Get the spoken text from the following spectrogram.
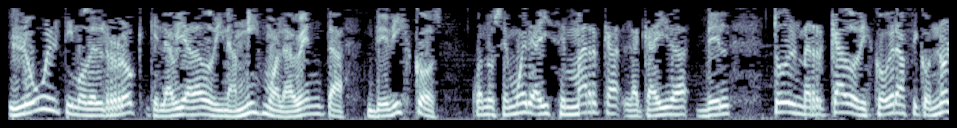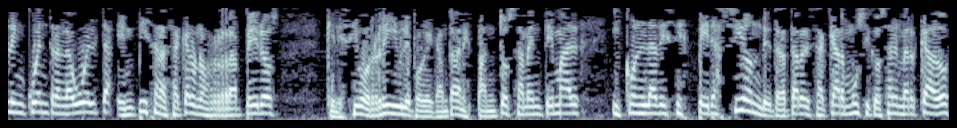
lo último del rock que le había dado dinamismo a la venta de discos. Cuando se muere ahí se marca la caída del todo el mercado discográfico, no le encuentran la vuelta, empiezan a sacar unos raperos que les iba horrible porque cantaban espantosamente mal y con la desesperación de tratar de sacar músicos al mercado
